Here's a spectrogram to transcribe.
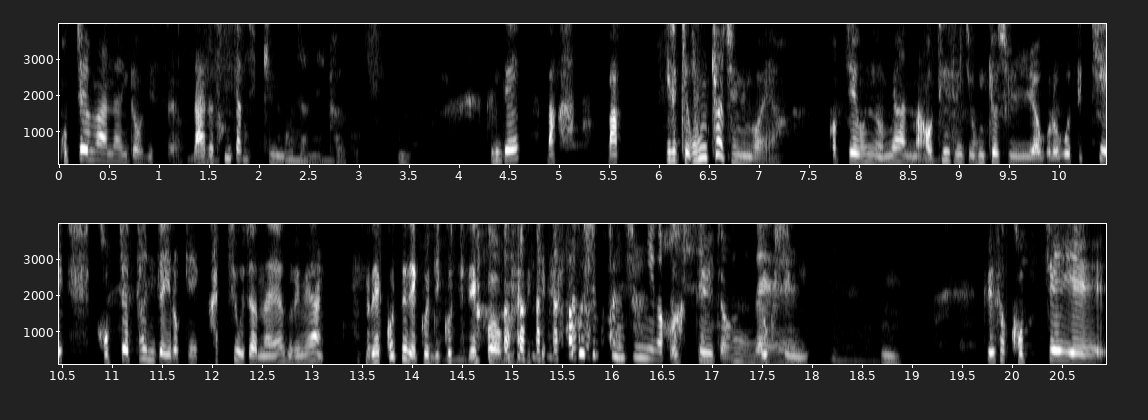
겁질 만한 게 어디 있어요? 나를 성장시키는 거잖아요, 음. 결국. 음. 근데 막, 막 이렇게 움켜주는 거예요. 겁재운이 오면 막 어떻게든지 움켜주려고 그러고 특히 겁재 편제 이렇게 같이 오잖아요. 그러면 내 것도 내 거, 네 것도 내 거, 막 이렇게 하고 싶은 심리가 확 욕심. 들죠. 음, 네. 욕심이. 음. 그래서 겁재의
